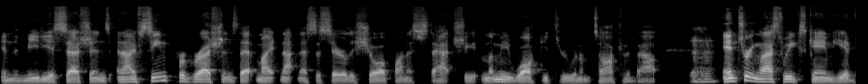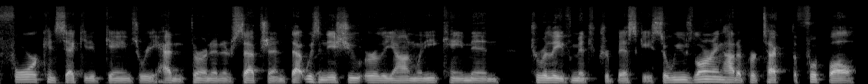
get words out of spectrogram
in the media sessions, and I've seen progressions that might not necessarily show up on a stat sheet. And let me walk you through what I'm talking about. Mhm. Entering last week's game, he had four consecutive games where he hadn't thrown an interception. That was an issue early on when he came in to relieve Mitch Trubisky. So he was learning how to protect the football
